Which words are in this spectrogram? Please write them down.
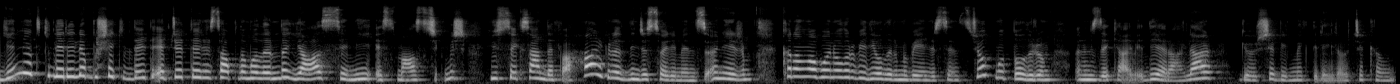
Genel etkileriyle bu şekildeydi. Ebced hesaplamalarında yağ semi esması çıkmış. 180 defa her gün adınca söylemenizi öneririm. Kanalıma abone olur, videolarımı beğenirseniz çok mutlu olurum. Önümüzdeki ay ve diğer aylar görüşebilmek dileğiyle. Hoşçakalın.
